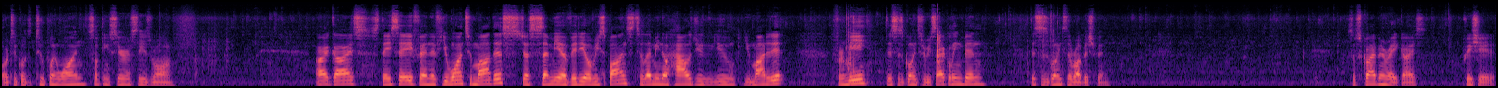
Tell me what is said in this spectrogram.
or to go to 2.1. Something seriously is wrong. Alright guys, stay safe and if you want to mod this, just send me a video response to let me know how you, you, you modded it. For me, this is going to the recycling bin. This is going to the rubbish bin. Subscribe and rate guys. Appreciate it.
